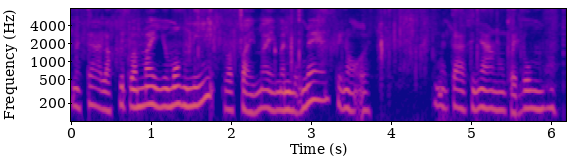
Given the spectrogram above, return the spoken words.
แม่ตาเราคิดว่าไหมอยู่มองนี้ ว่าไฟไหมมันบ่แม่นพี่น้องเอ้ยแม่ตาสิย่างลงไปลุ่มเอา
